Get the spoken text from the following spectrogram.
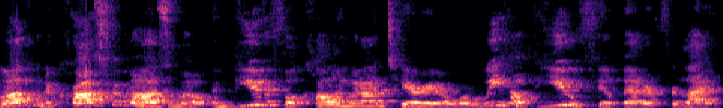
welcome to Cross from in beautiful Collingwood, Ontario, where we help you feel better for life.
